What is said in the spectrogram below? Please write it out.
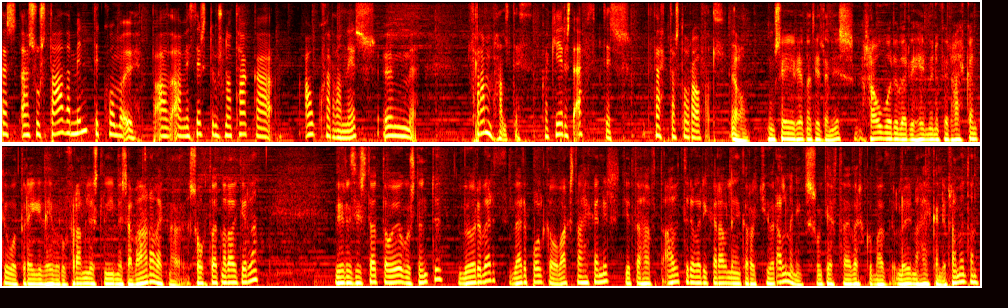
þess, að svo staða myndi koma upp að, að við þyrstum svona að taka ákvarðanir um framhaldið. Hvað gerist eftir þetta stóra áfall? Já, hún segir hérna til dæmis, rávoru verði heiminu fyrir hækkandi og dreigið hefur úr framleyslu í missa vara vegna sóttvarnaraðgerða. Við erum því stödd á augu stundu, vöruverð, verðbólga og vakstahækkanir geta haft afdreifaríkar afleðingar á kjör almennings og gert það verkum að launahækkanir framöndan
